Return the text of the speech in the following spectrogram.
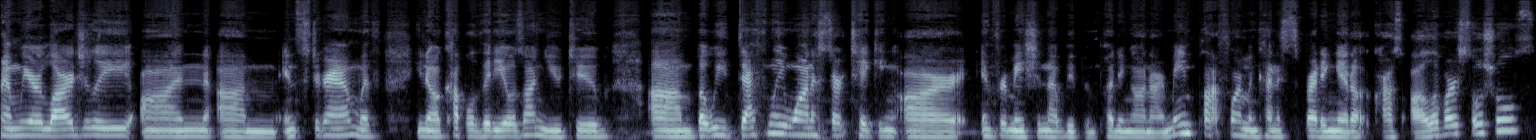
and we are largely on um, Instagram with you know a couple videos on YouTube. Um, but we definitely want to start taking our information that we've been putting on our main platform and kind of spreading it across all of our socials.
